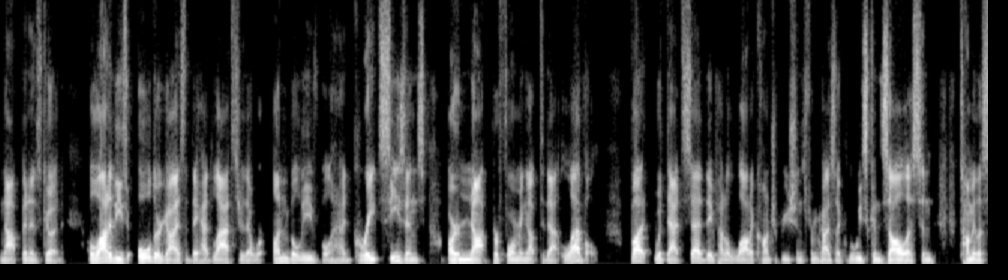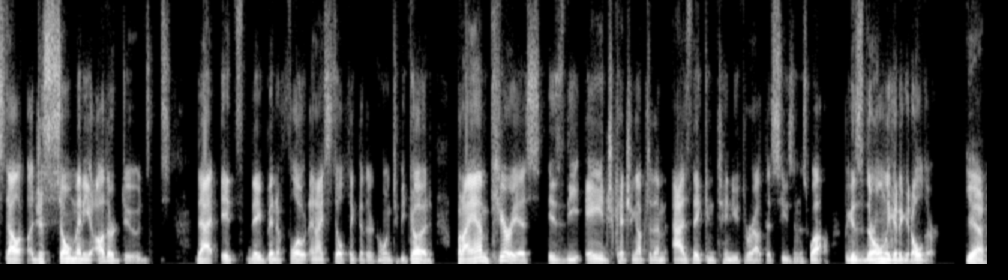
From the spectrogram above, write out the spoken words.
not been as good. A lot of these older guys that they had last year that were unbelievable and had great seasons are not performing up to that level. But with that said, they've had a lot of contributions from guys like Luis Gonzalez and Tommy La Stella, just so many other dudes that it's they've been afloat. And I still think that they're going to be good. But I am curious, is the age catching up to them as they continue throughout this season as well? Because they're only going to get older. Yeah,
